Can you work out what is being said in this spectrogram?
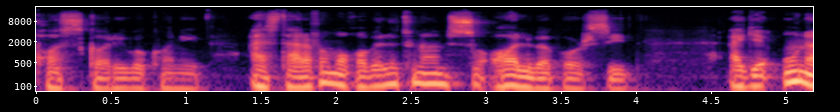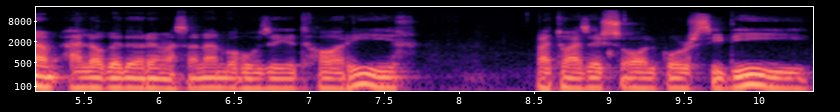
پاسکاری بکنید. از طرف مقابلتون هم سوال بپرسید. اگه اونم علاقه داره مثلا به حوزه تاریخ و تو ازش سوال پرسیدی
